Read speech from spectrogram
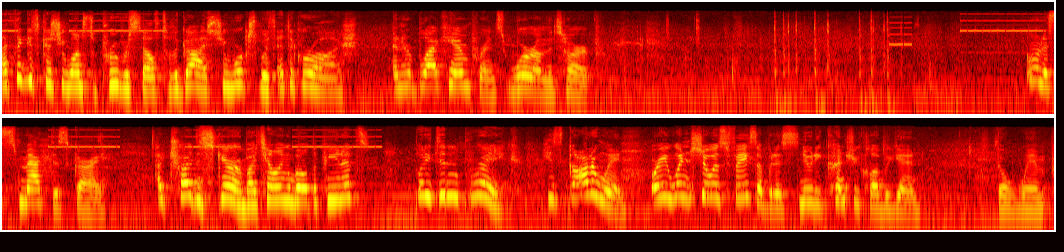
I think it's because she wants to prove herself to the guys she works with at the garage. And her black handprints were on the tarp. Want to smack this guy. I tried to scare him by telling him about the peanuts, but he didn't break. He's got to win, or he wouldn't show his face up at his snooty country club again. The wimp.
